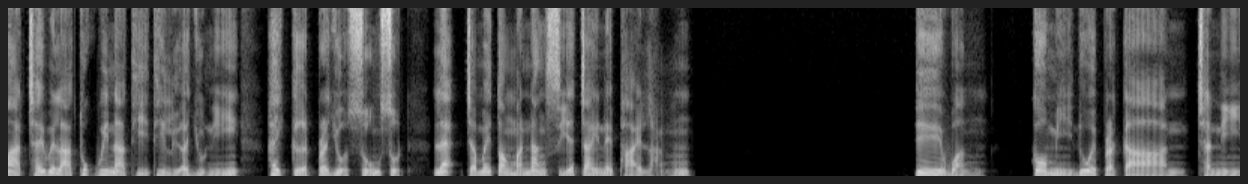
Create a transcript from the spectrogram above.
มารถใช้เวลาทุกวินาทีที่เหลืออยู่นี้ ให้เกิดประโยชน์สูงสุด และจะไม่ต้องมานั่งเสียใจในภายหลัง เอวัง ก็มีด้วยประการชนี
